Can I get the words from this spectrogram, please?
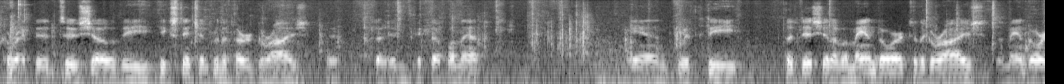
corrected to show the extension for the third garage. It- it picked up on that. And with the addition of a man door to the garage, the man door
